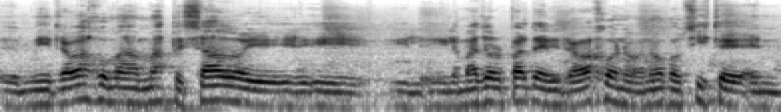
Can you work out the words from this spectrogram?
eh, mi trabajo más, más pesado y, y- y- y la mayor parte de mi trabajo no, no consiste en,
